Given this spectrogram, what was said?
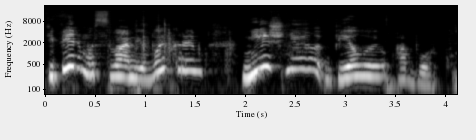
Теперь мы с вами выкроем нижнюю белую оборку.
